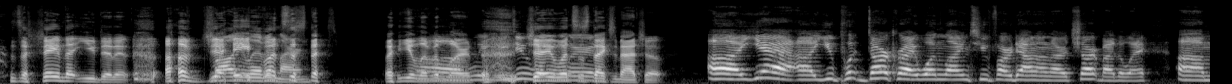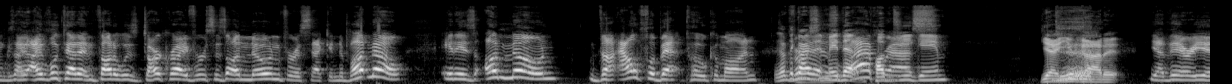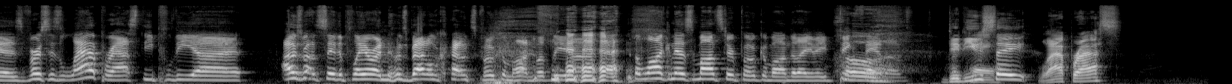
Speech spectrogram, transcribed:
It's a shame that you didn't. Um, Jay, Well, you live what's this next? You live and Oh, learn. we- we do Jay, live and what's this next matchup? Uh, yeah, uh, you put Darkrai one line too far down on our chart, by the way. Um, because I, I looked at it and thought it was Darkrai versus Unknown for a second, but no, it is Unknown, the alphabet Pokemon. Is that the guy that made that Lapras. PUBG game? Yeah, you got it. Yeah, there he is. Versus Lapras, the the uh, I was about to say the Player Unknown's Battlegrounds Pokemon, but the uh, the Loch Ness Monster Pokemon that I am a big Oh. fan of. Did you say Lapras?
